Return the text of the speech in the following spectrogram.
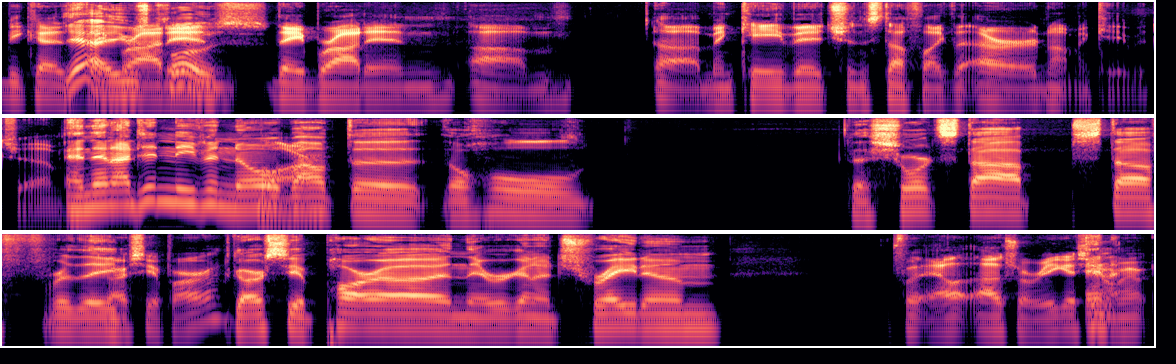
because Yeah, they he was brought in close. they brought in um uh Mientkiewicz and stuff like that or not Mientkiewicz. Um, And then I didn't even know Millar. about the the whole the shortstop stuff where they Garciaparra Garcia Parra and they were gonna trade him. for Al- Alex Rodriguez. You and, remember?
